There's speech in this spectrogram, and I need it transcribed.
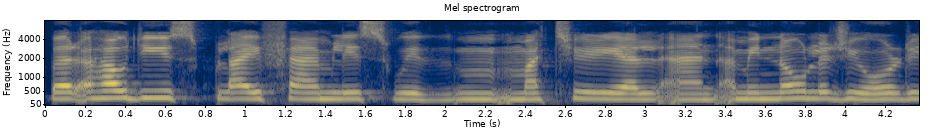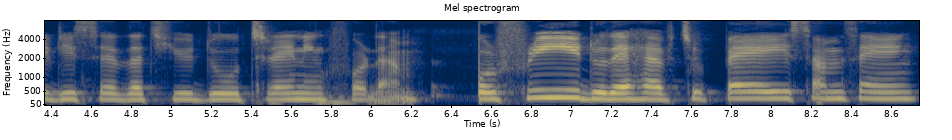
but how do you supply families with material and, I mean, knowledge? You already said that you do training for them. For free? Do they have to pay something?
